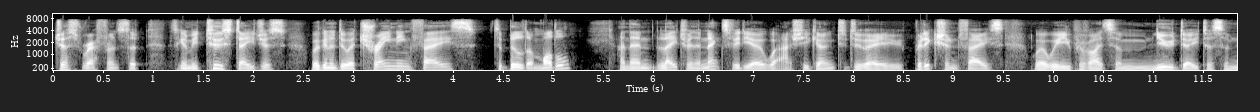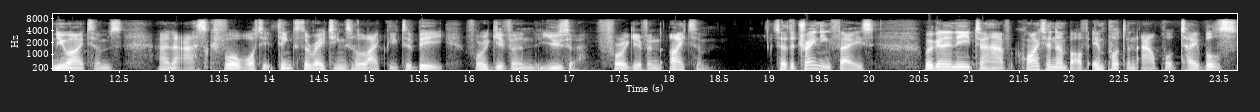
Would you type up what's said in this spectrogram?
just reference that there's going to be two stages. We're going to do a training phase to build a model. And then later in the next video, we're actually going to do a prediction phase where we provide some new data, some new items, and ask for what it thinks the ratings are likely to be for a given user, for a given item. So the training phase, we're going to need to have quite a number of input and output tables.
